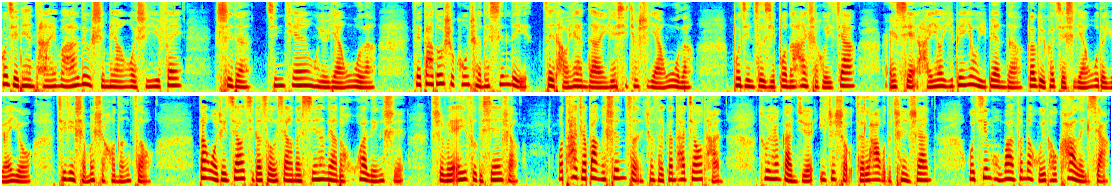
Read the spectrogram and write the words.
空姐电台晚安六十秒，我是一飞。是的，今天我又延误了。在大多数空乘的心里，最讨厌的也许就是延误了。不仅自己不能按时回家，而且还要一遍又一遍地跟旅客解释延误的缘由，究竟什么时候能走。当我正焦急地走向那新暗亮的呼唤铃时，是位 A 座的先生。我探着半个身子，正在跟他交谈，突然感觉一只手在拉我的衬衫。我惊恐万分地回头看了一下，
